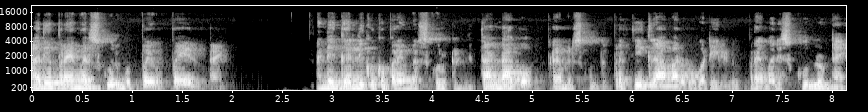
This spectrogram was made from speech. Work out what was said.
అదే ప్రైమరీ స్కూల్ ముప్పై ముప్పై ఐదు ఉంటాయి. అంటే గల్లీకి ఒక ప్రైమరీ స్కూల్ ఉంటుంది తండాకు ప్రైమరీ స్కూల్ ఉంటుంది. ప్రతి గ్రామానికి ఒకటి రెండు ప్రైమరీ స్కూళ్ళు ఉంటాయి.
